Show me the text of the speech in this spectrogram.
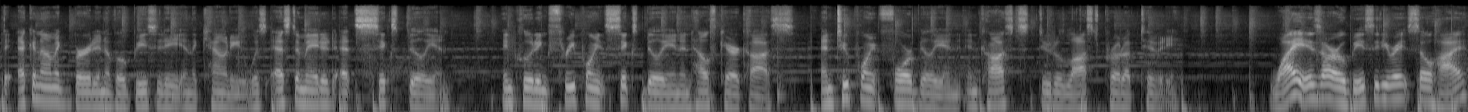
the economic burden of obesity in the county was estimated at 6 billion, including 3.6 billion in healthcare costs and 2.4 billion in costs due to lost productivity. Why is our obesity rate so high?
